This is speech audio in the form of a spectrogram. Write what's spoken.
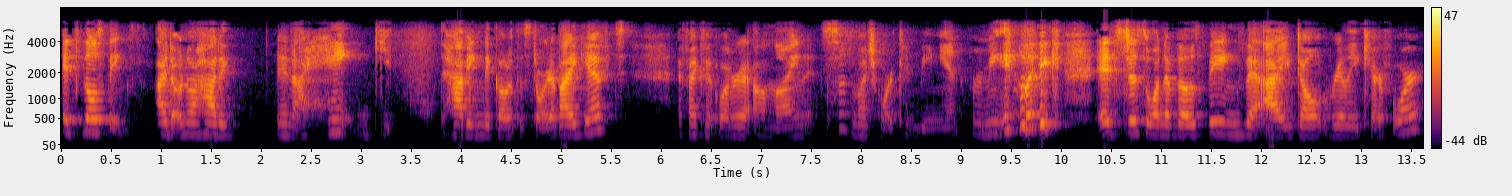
it's those things. I don't know how to, and I hate gi- having to go to the store to buy a gift. If I could order it online, it's so much more convenient for me. like it's just one of those things that I don't really care for.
